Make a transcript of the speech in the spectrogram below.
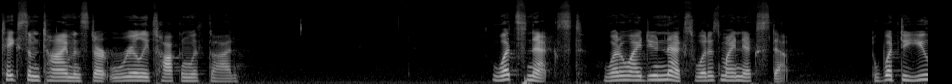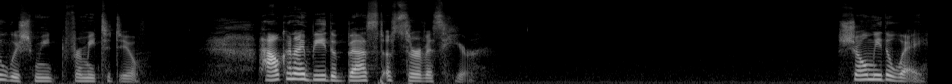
take some time and start really talking with God. What's next? What do I do next? What is my next step? What do you wish me for me to do? How can I be the best of service here? Show me the way.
